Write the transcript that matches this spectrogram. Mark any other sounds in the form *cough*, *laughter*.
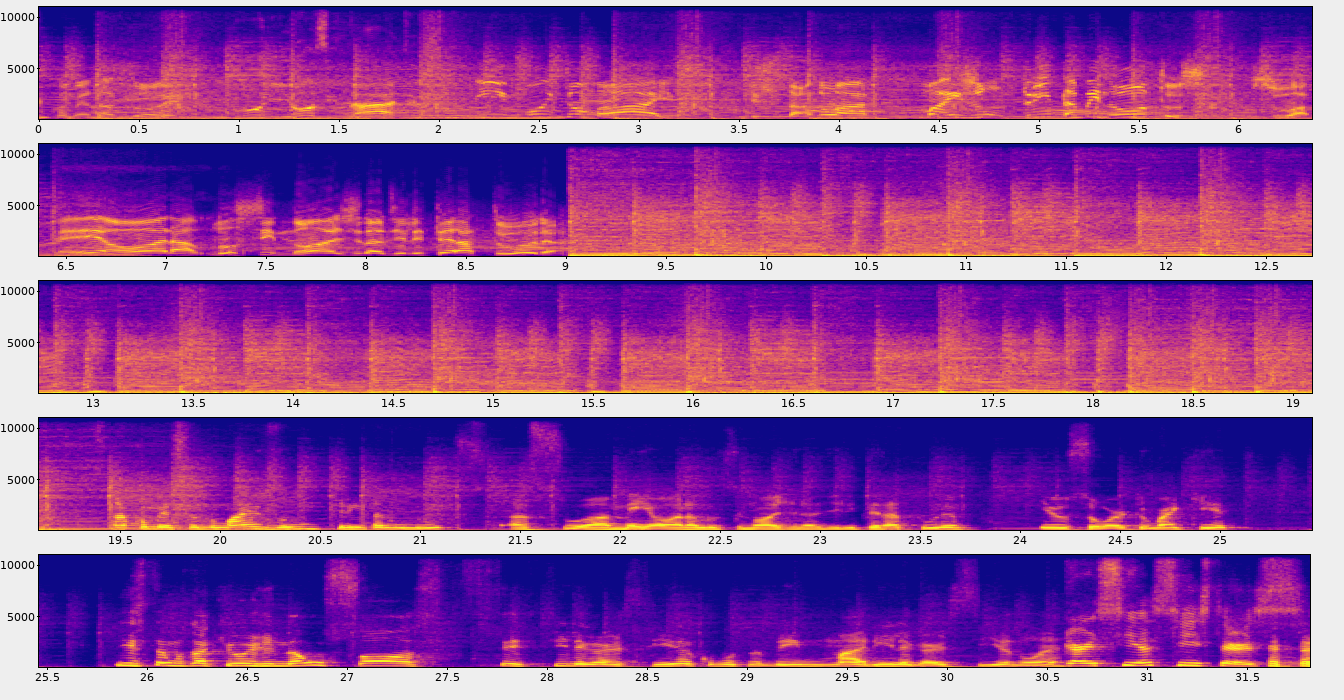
recomendações, curiosidades e muito mais. Está no ar mais um 30 Minutos, sua meia hora alucinógena de literatura. Está começando mais um 30 Minutos, a sua meia hora alucinógena de literatura. Eu sou o Arthur Marqueto e estamos aqui hoje não só Cecília Garcia, como também Marília Garcia, não é? Garcia Sisters. *laughs*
